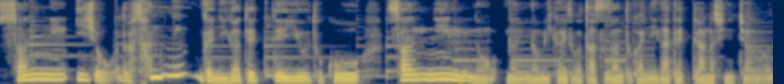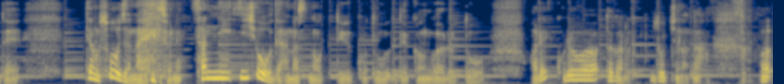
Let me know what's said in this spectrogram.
3人以上、だから3人が苦手っていうと、こう、3人の飲み会とか雑談とか苦手って話になっちゃうので、でもそうじゃないですよね。3人以上で話すのっていうことで考えると、あれ？これは、だから、どっちなんだ、まあ、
